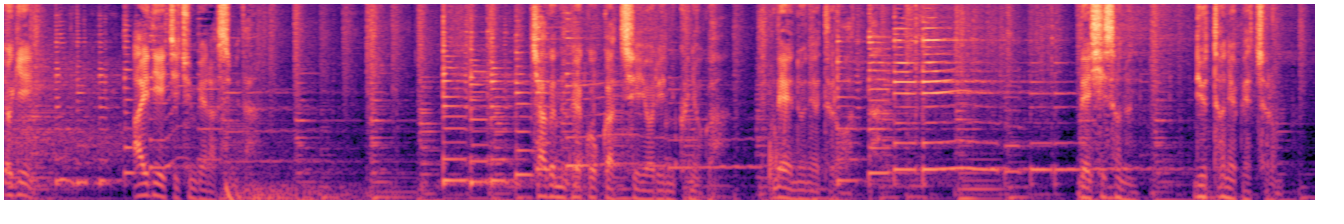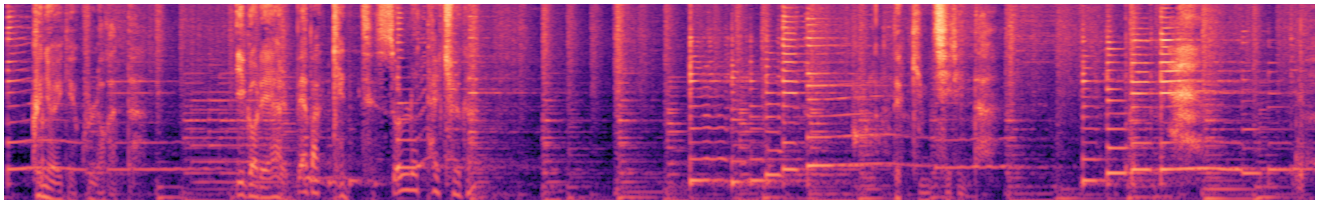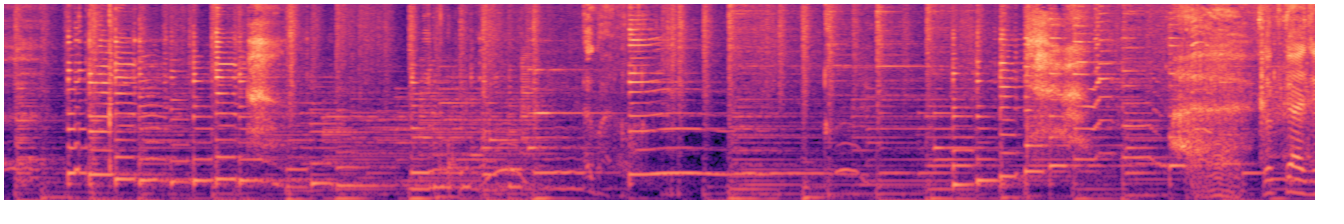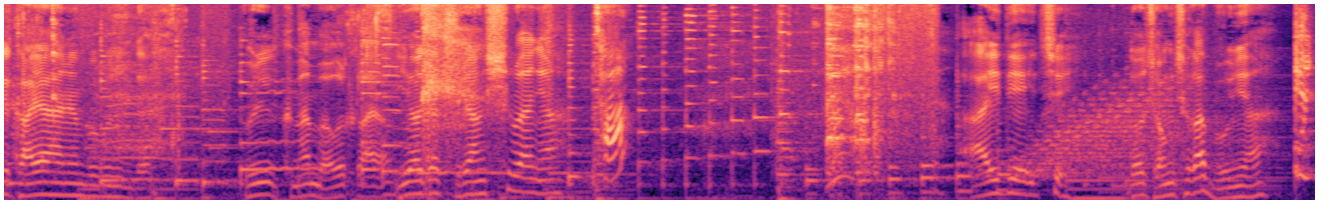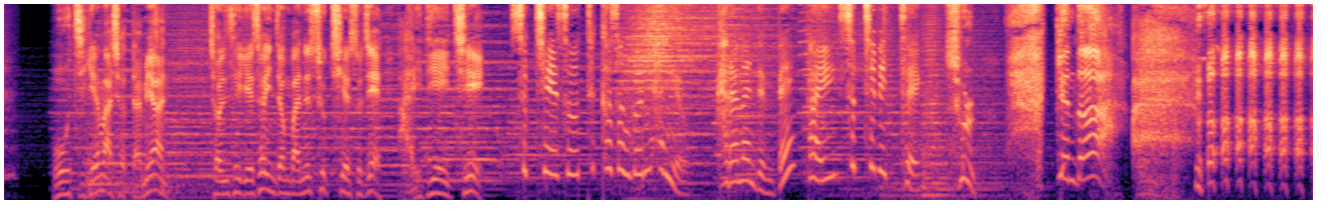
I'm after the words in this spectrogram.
여기 IDH 준비해놨습니다. 작은 배꼽같이 여린 그녀가 내 눈에 들어왔다. 내 시선은 뉴턴의 배처럼 그녀에게 굴러간다. 이걸 해야 할 빼박 켄트 솔로 탈출가? 느낌 지린다. 끝까지 가야 하는 부분인데 우리 그만 먹을까요? 이 여자 주량 실화냐? 자? IDH 너 정체가 뭐냐? 오지게 마셨다면 전 세계에서 인정받는 숙취해소제 IDH 숙취해소 특허 성분 함유. 갈아 만든 배 바이 숙취비책. 술 확 깬다. 아.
